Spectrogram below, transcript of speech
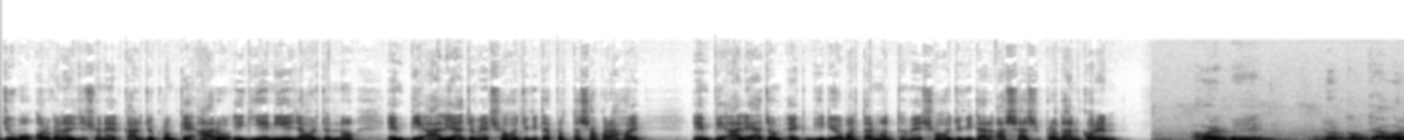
যুব অর্গানাইজেশনের কার্যক্রমকে আরও এগিয়ে নিয়ে যাওয়ার জন্য এমপি আলী আজমের সহযোগিতা প্রত্যাশা করা হয়। এমপি আলী আজম এক ভিডিও বার্তার মাধ্যমে সহযোগিতার আশ্বাস প্রদান করেন। আমার এমপি ডট কমকে আমার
